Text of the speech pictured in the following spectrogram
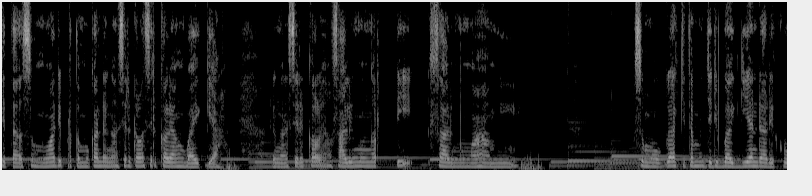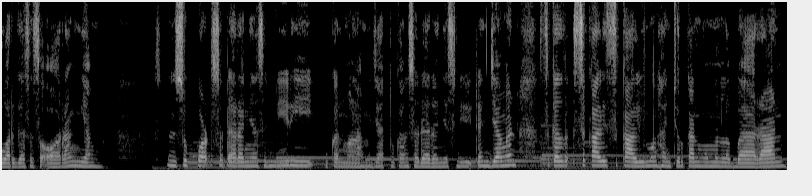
kita semua dipertemukan dengan circle-circle yang baik ya. Dengan circle yang saling mengerti, saling memahami, Semoga kita menjadi bagian dari keluarga seseorang yang mensupport saudaranya sendiri bukan malah menjatuhkan saudaranya sendiri. Dan jangan sekali-sekali menghancurkan momen lebaran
